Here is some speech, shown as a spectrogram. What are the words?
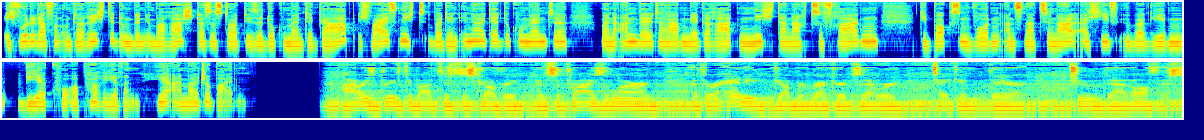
ich wurde davon unterrichtet und bin überrascht, dass es dort diese Dokumente gab. Ich weiß nichts über den Inhalt der Dokumente. Meine Anwälte haben mir geraten, nicht danach zu fragen. Die Boxen wurden ans Nationalarchiv übergeben. Wir kooperieren. Hier einmal Joe Biden. I was briefed about this discovery and surprised to learn that there were any government records that were taken there to that office.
